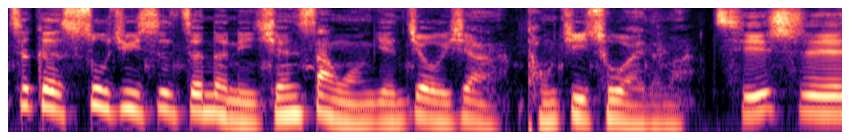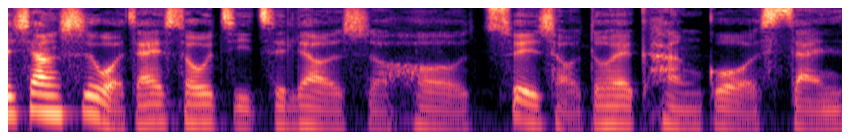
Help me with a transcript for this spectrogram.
这个数据是真的？你先上网研究一下，统计出来的吗？其实像是我在收集资料的时候，最少都会看过三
